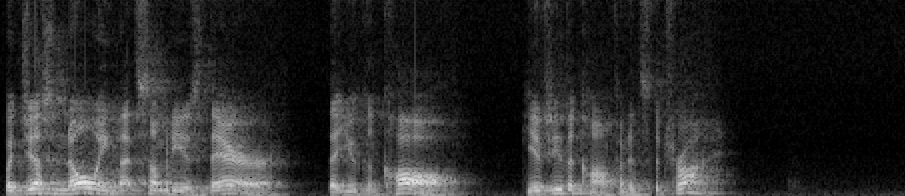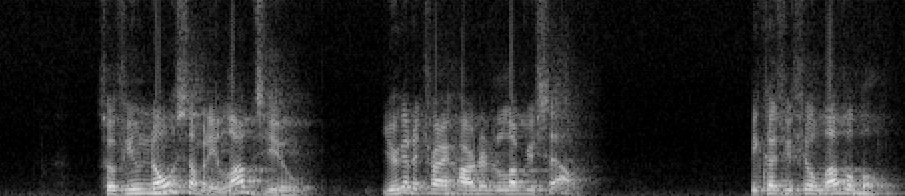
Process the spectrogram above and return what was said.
But just knowing that somebody is there that you can call gives you the confidence to try. So if you know somebody loves you, you're going to try harder to love yourself because you feel lovable.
